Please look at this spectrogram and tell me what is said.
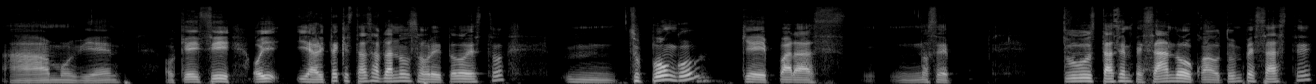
Ah, muy bien. Ok, sí. Oye, y ahorita que estás hablando sobre todo esto, mm, supongo que para, no sé, tú estás empezando o cuando tú empezaste,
